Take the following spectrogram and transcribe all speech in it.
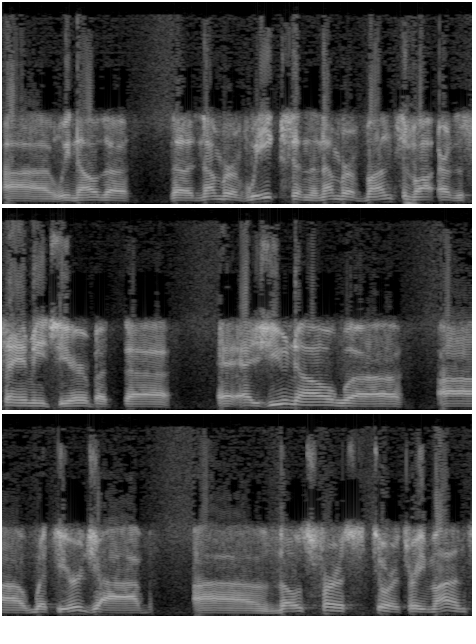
Uh, we know the the number of weeks and the number of months of, are the same each year, but uh, as you know, uh, uh, with your job, uh, those first two or three months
